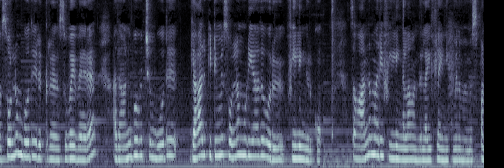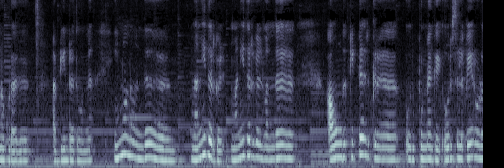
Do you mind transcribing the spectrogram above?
சொல்லும்போது இருக்கிற சுவை வேறு. அதை அனுபவிச்சும் போது யாருக்கிட்டையுமே சொல்ல முடியாத ஒரு ஃபீலிங் இருக்கும். ஸோ அந்த மாதிரி ஃபீலிங்கெல்லாம் வந்து லைஃப்பில் என்றைக்குமே நம்ம மிஸ் பண்ணக்கூடாது அப்படின்றது ஒன்று இன்னொன்று வந்து மனிதர்கள். மனிதர்கள் வந்து அவங்கக்கிட்ட இருக்கிற ஒரு புன்னகை ஒரு சில பேரோட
